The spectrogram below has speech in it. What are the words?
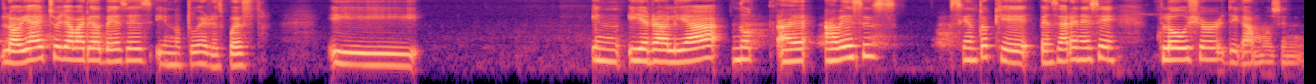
lo había hecho ya varias veces y no tuve respuesta. Y, y, y en realidad no, a, a veces siento que pensar en ese closure, digamos, en,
